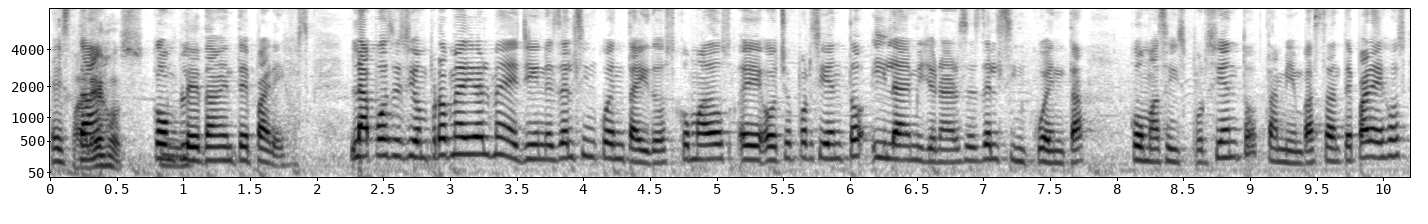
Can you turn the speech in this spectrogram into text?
Están parejos. completamente parejos. La posesión promedio del Medellín es del 52,8% y la de Millonarios es del 50,6%, también bastante parejos.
